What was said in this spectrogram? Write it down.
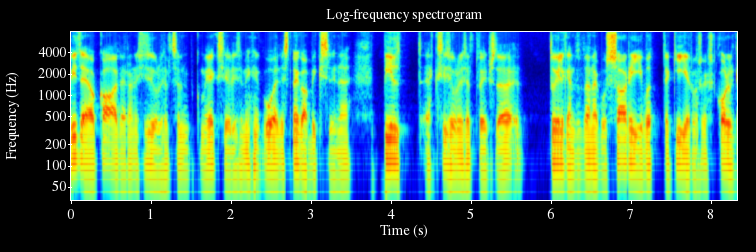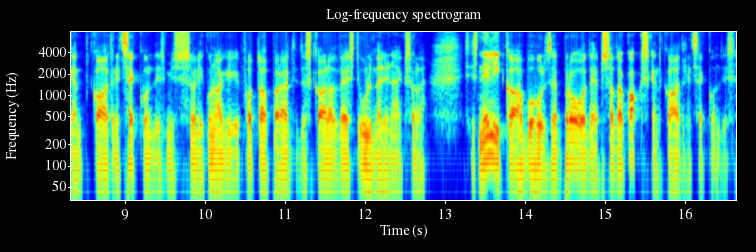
videokaader on sisuliselt seal, kui ma ei eksi, oli see mingi kuueteist megapiksline pilt, ehk sisuliselt võib seda tõlgendada nagu sarivõtte kiiruseks kolmkümmend kaadrit sekundis, mis oli kunagi fotoaparaatide skaalal täiesti ulmeline, eks ole. siis 4K puhul see Pro teeb sada kakskümmend kaadrit sekundis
